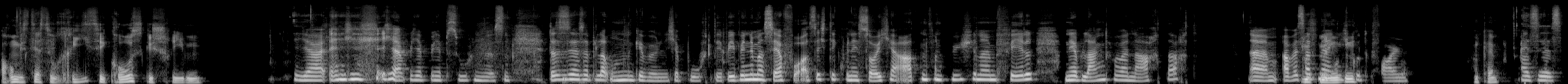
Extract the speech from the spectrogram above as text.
Warum ist der so riesig groß geschrieben? Ja, ich, ich habe ich hab, ich hab suchen müssen. Das ist ja ein bisschen ein ungewöhnlicher Buchtipp. Ich bin immer sehr vorsichtig, wenn ich solche Arten von Büchern empfehle. Und ich habe lange darüber nachgedacht. Ähm, aber es hat mir eigentlich gut gefallen. Okay. Also es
